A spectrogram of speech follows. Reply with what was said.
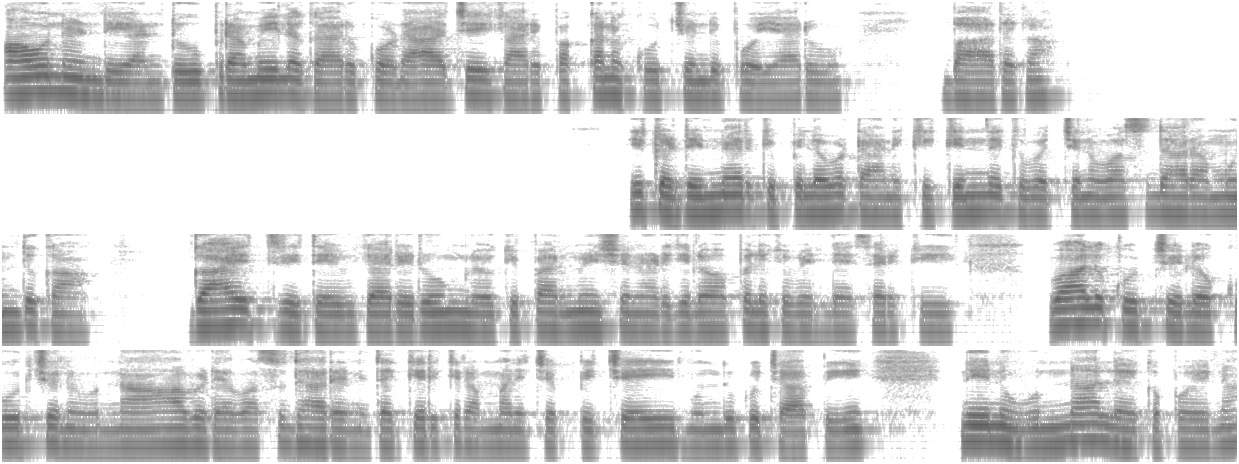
అవునండి అంటూ ప్రమీల గారు కూడా అజయ్ గారి పక్కన కూర్చుండిపోయారు బాధగా. ఇక డిన్నర్కి పిలవటానికి కిందకి వచ్చిన వసుధార ముందుగా గాయత్రీదేవి గారి రూమ్లోకి పర్మిషన్ అడిగి లోపలికి వెళ్ళేసరికి వాళ్ళు కుర్చీలో కూర్చొని ఉన్న ఆవిడ వసుధారని దగ్గరికి రమ్మని చెప్పి చేయి ముందుకు చాపి నేను ఉన్నా లేకపోయినా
